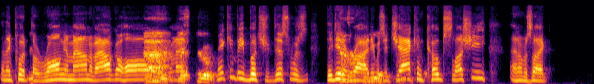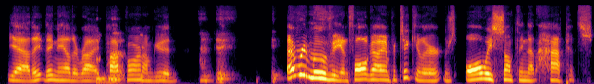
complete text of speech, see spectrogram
and they put the wrong amount of alcohol, uh, right? That's true. It can be butchered. This was they did that's it right. It was a Jack and Coke slushy, and I was like, yeah, they they nailed it right. Popcorn, I'm good. Every movie and Fall Guy in particular, there's always something that happens.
